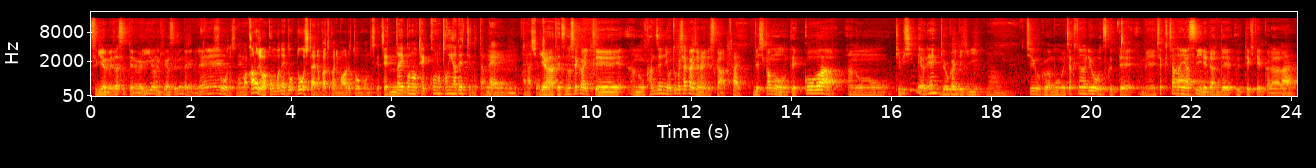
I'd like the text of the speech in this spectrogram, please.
次を目指すっていうのがいいような気がするんだけどね。ん、そうですね、まあ、彼女が今後ねどどうしたいのかとかにもあると思うんですけど絶対この鉄鋼の問屋でっていうんだったらね、うん。話はいやー鉄の世界ってあの完全に男社会じゃないですか。はい、でしかも鉄鋼はあの厳しいんだよね業界的に。うん。中国はもうめちゃくちゃな量を作ってめちゃくちゃな安い値段で売ってきてるから、は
